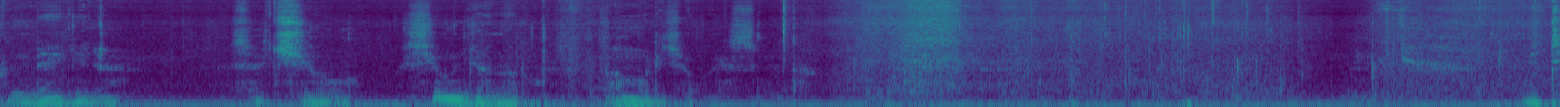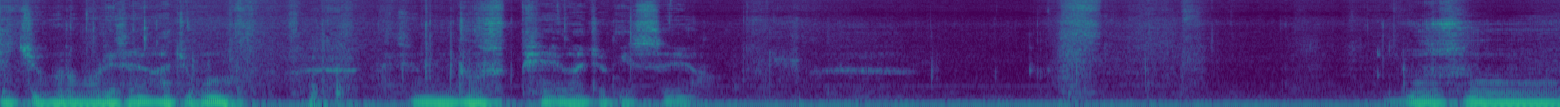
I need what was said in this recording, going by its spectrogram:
분배기를 설치 후 시운전으로 마무리 줘보겠습니다. 밑에 쪽으로 물이 새가지고 지금 누수 피해가 좀 있어요. 누수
